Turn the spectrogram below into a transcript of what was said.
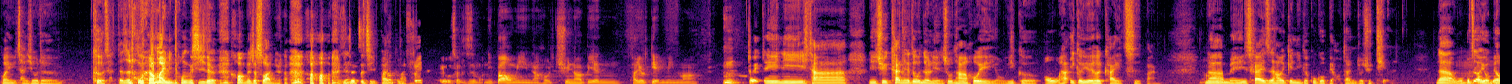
关于禅修的课程。但是如果要卖你东西的，哦，那就算了啦，你就自己判断。所以流程是什么？你报名，然后去那边，他有点名吗？嗯 对你，你他，你去看那个杜文的脸书，他会有一个哦，他一个月会开一次班，那每一次开一次，他会给你一个 Google 表单，你就去填。那我不知道有没有，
